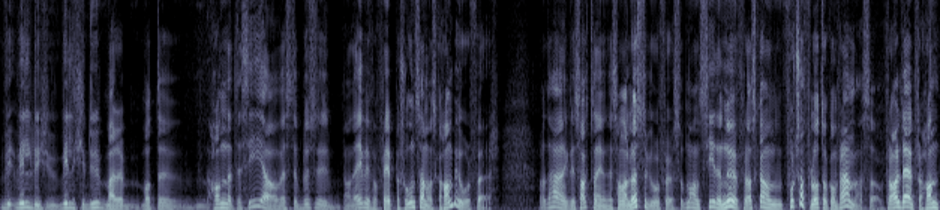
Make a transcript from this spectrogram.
vil, du, vil ikke du bare måtte havne til sida, hvis det plutselig han Eivind får flere personstemmer, skal han bli ordfører? Og det har jeg egentlig sagt han Hvis han har lyst til å bli ordfører, så må han si det nå, for da skal han fortsatt få lov til å komme frem. Altså. For all del, for han,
